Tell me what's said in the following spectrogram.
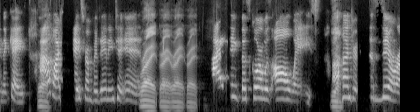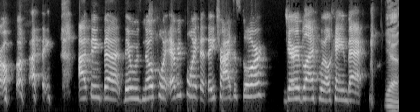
in the case. right, I watched the case from beginning to end. right, right, right, right. I think the score was always a Yeah. hundred to zero. I think I think that there was no point. Every point that they tried to score, Jerry Blackwell came back. Yeah,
